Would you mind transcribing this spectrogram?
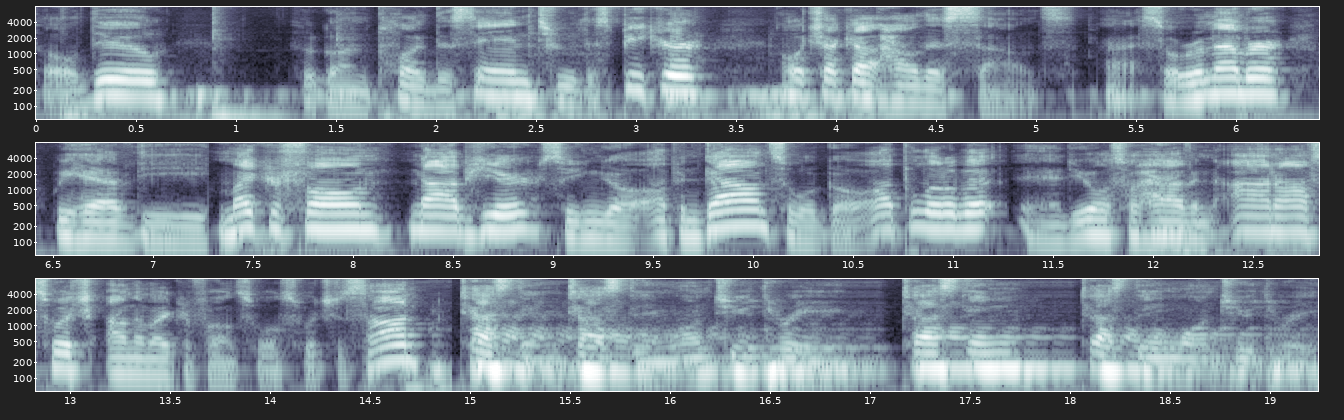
So we'll do, so we'll go and plug this into the speaker and we'll check out how this sounds. All right, so remember we have the microphone knob here, so you can go up and down. So we'll go up a little bit, and you also have an on-off switch on the microphone. So we'll switch this on. Testing, testing, one, two, three. Testing, testing, one, two, three.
